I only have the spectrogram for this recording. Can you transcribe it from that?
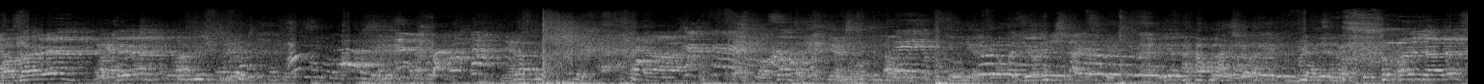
Базари, Матея. Поменялись.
